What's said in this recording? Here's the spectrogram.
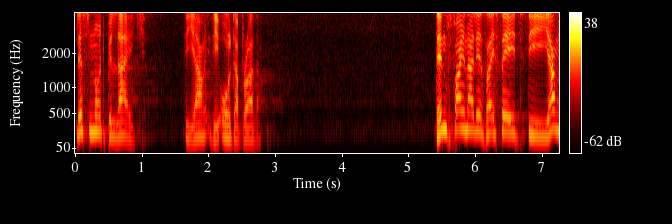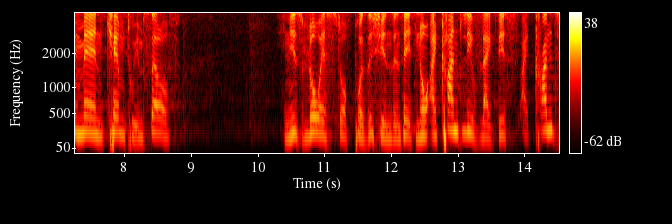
Let's not be like the, young, the older brother. Then finally, as I said, the young man came to himself in his lowest of positions and said, No, I can't live like this. I can't,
